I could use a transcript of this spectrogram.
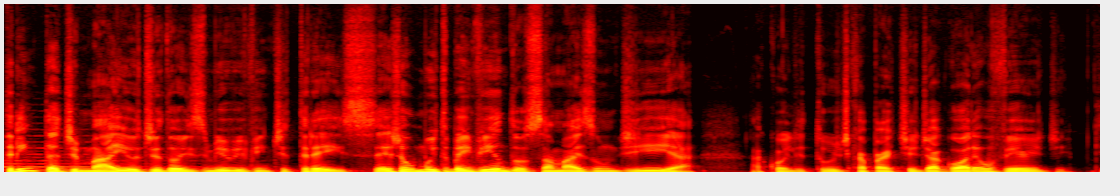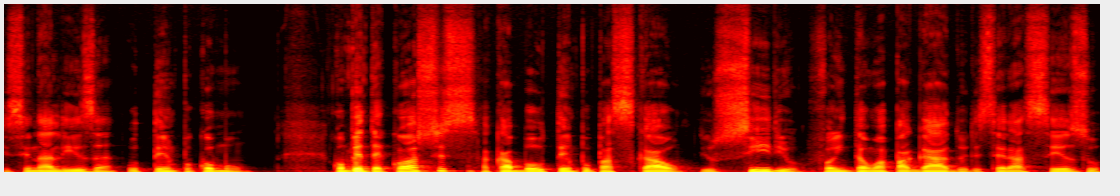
30 de maio de 2023. Sejam muito bem-vindos a mais um dia. A cor litúrgica a partir de agora é o verde, que sinaliza o tempo comum. Com Pentecostes, acabou o tempo pascal e o sírio foi então apagado. Ele será aceso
